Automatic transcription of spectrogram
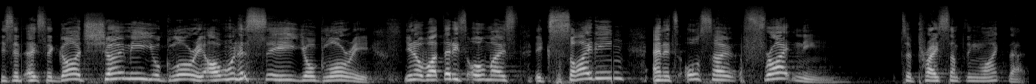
He said, he said, God, show me your glory. I want to see your glory. You know what? That is almost exciting and it's also frightening to pray something like that.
